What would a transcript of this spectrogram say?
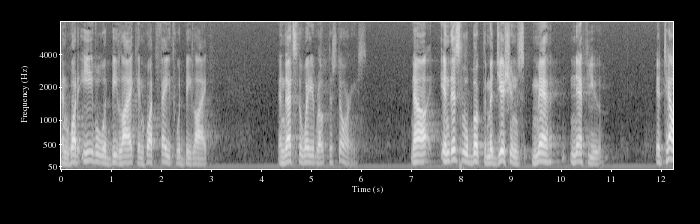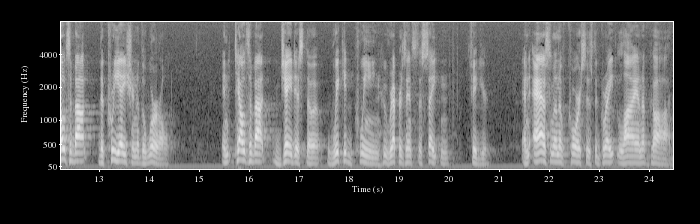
and what evil would be like, and what faith would be like. And that's the way he wrote the stories. Now, in this little book, The Magician's Me- Nephew, it tells about the creation of the world. And it tells about Jadis, the wicked queen who represents the Satan figure. And Aslan, of course, is the great lion of God.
